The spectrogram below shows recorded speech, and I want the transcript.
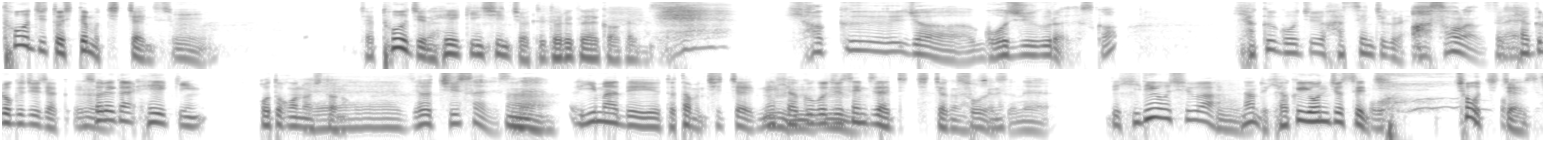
当時としてもちっちゃいんですよ、うんじゃあ当時の平均身長ってどれくらいか分かります？えー、100じゃあ50ぐらいですか？158センチぐらい、あそうなんですね。160弱、うん。それが平均男の人の、えーじゃあ小さいですね、うん、今で言うと多分ちっちゃいね、うんうんうん。150センチ台ってちっちゃくなるんですそうよねですよね。で秀吉はうん。なんと140センチ、お。超ちっちゃいですよ。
